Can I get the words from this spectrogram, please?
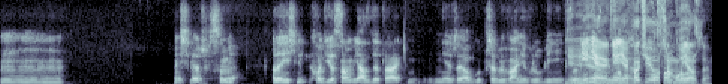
Mm, myślę, że w sumie. Ale jeśli chodzi o samą jazdę, tak? Nie, że ogół przebywanie w Lublinie. Nie, Nie, nie, nie, nie. Chodzi o o sam samą tor. jazdę.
